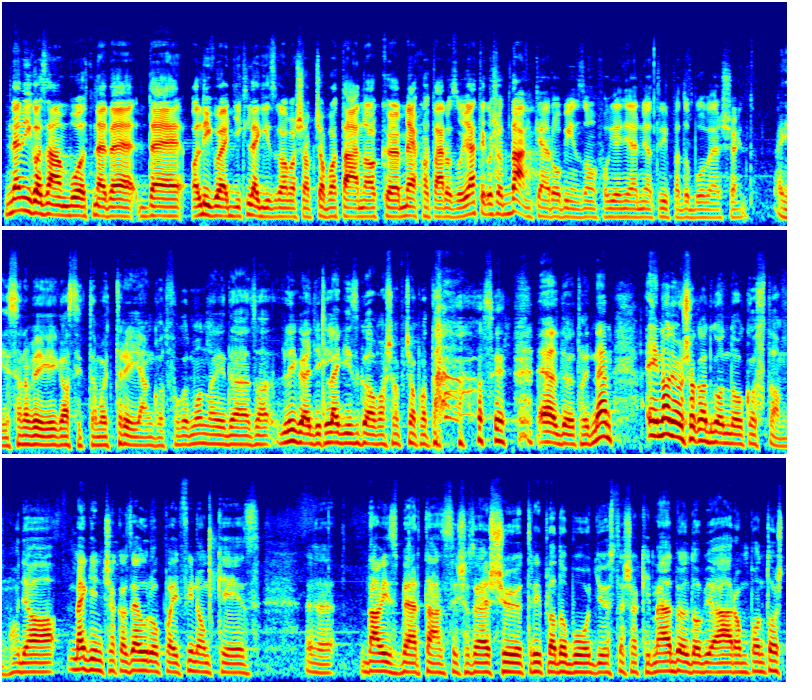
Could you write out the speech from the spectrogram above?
nem igazán volt neve, de a liga egyik legizgalmasabb csapatának meghatározó játékos, a Duncan Robinson fogja nyerni a tripla dobó versenyt. Egészen a végéig azt hittem, hogy Trey Youngot fogod mondani, de ez a liga egyik legizgalmasabb csapata azért eldőlt, hogy nem. Én nagyon sokat gondolkoztam, hogy a, megint csak az európai finomkéz Davis Bertans és az első tripla dobó győztes, aki melből dobja a három pontost,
